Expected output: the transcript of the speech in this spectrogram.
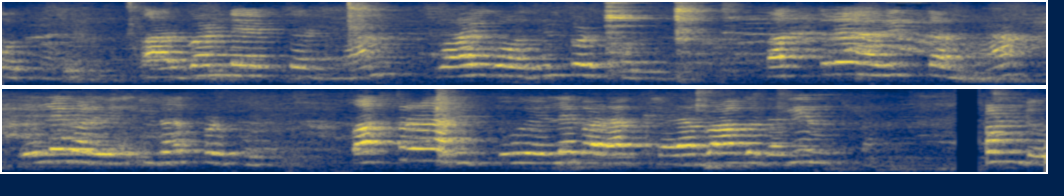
ಪಡ್ಕೋತಾವ ಕಾರ್ಬನ್ ಡೈಆಕ್ಸೈಡ್ನ ವಾಯುಗೋದಿಂದ ಪಡ್ಕೋತೀವಿ. ಪತ್ರ ಹರಿತನ್ನ ಎಲೆಗಳಿಂದ ಪಡ್ಕೋತೀವಿ. ಪತ್ರ ಹರಿತು ಎಲೆಗಳ ಕೆಳಭಾಗದಲ್ಲಿ ಇರುತ್ತೆ ತಗೊಂಡು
